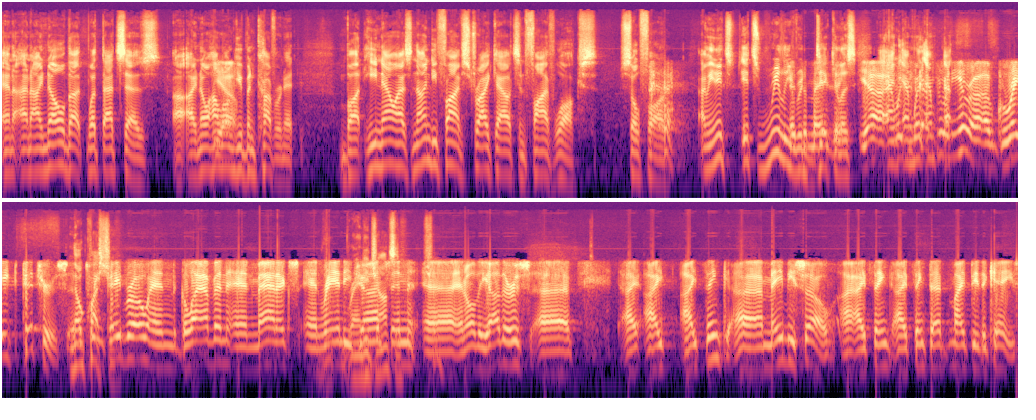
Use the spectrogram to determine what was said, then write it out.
And and I know that what that says. Uh, I know how Yeah. long you've been covering it, but he now has 95 strikeouts and five walks so far. I mean, it's it's really It's ridiculous. Amazing. Yeah, and, we just with- got and- through an era of great pitchers. No between question. Pedro and Glavine and Maddux and Randy, Randy Johnson, Johnson, sure. uh, and all the others. Uh, I I I think uh, maybe so. I, I think I think that might be the case.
